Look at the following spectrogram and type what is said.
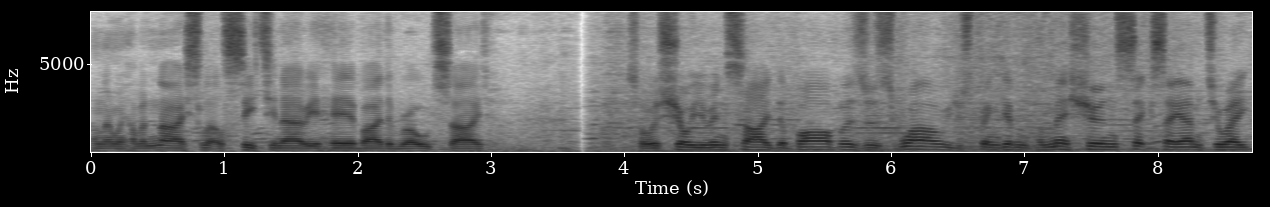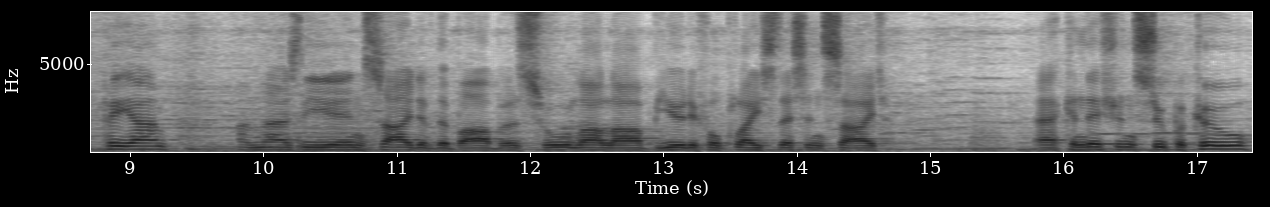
And then we have a nice little seating area here by the roadside. So we'll show you inside the Barbers as well. We've just been given permission, 6 a.m. to 8 p.m. And there's the inside of the Barbers. Ooh la la, beautiful place this inside. Air conditioned, super cool.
